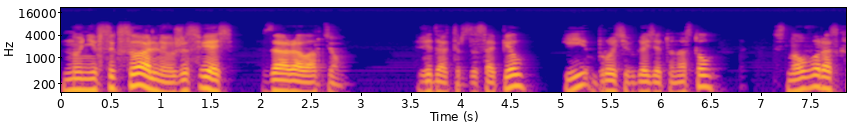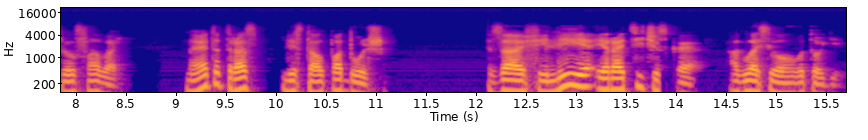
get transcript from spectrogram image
«Но не в сексуальную уже связь!» – заорал Артем. Редактор засопел и, бросив газету на стол, снова раскрыл словарь. На этот раз листал подольше. Зоофилия эротическая, огласил он в итоге.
